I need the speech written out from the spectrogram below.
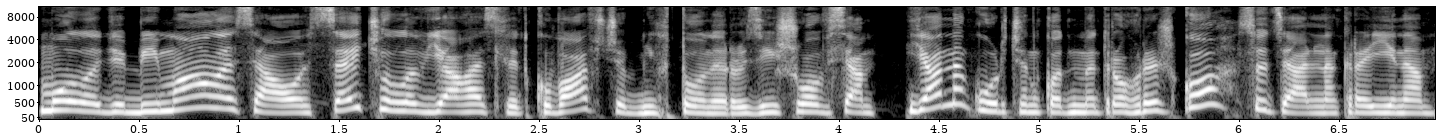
Молодь обіймалася, а ось цей чолов'яга слідкував, щоб ніхто не розійшовся. Яна Курченко, Дмитро Гришко, Соціальна країна.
